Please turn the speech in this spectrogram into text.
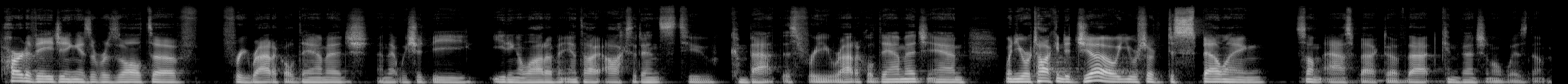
part of aging is a result of free radical damage, and that we should be eating a lot of antioxidants to combat this free radical damage. And when you were talking to Joe, you were sort of dispelling some aspect of that conventional wisdom.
